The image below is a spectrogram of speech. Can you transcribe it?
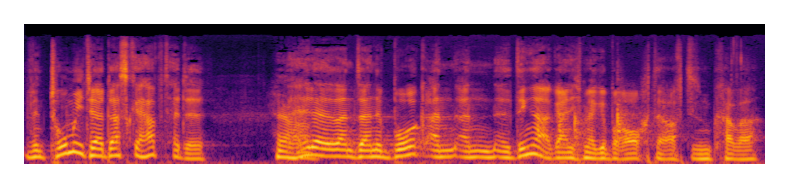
wenn Tomita das gehabt hätte, Ja. dann hätte er dann seine Burg an, an äh, Dinger gar nicht mehr gebraucht da auf diesem Cover.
